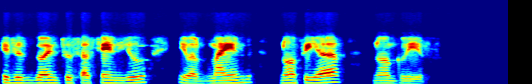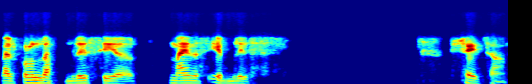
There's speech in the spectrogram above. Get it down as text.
It is going to sustain you, your mind, no fear, no grief, but full of bliss here, minus a bliss. Shaitan.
